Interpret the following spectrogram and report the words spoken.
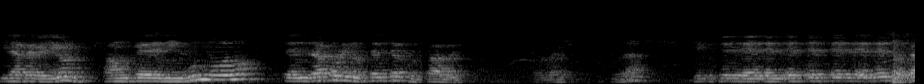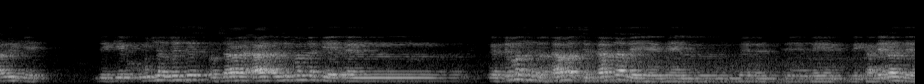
y la rebelión, aunque de ningún modo tendrá por inocente al culpable. ¿Verdad? Sí, pues es, es, es, es, es- es de eso, o sea, de que, de que muchas veces, o sea, ha- haz de cuenta que el, el tema se, trataba, se trata de, del, este, de, de cadenas de,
